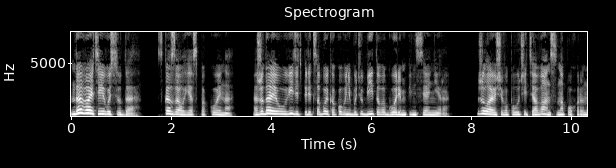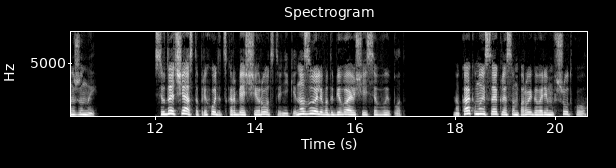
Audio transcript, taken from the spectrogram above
«Давайте его сюда», — сказал я спокойно, ожидая увидеть перед собой какого-нибудь убитого горем пенсионера, желающего получить аванс на похороны жены. Сюда часто приходят скорбящие родственники, назойливо добивающиеся выплат. Но как мы с Эклесом порой говорим в шутку,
